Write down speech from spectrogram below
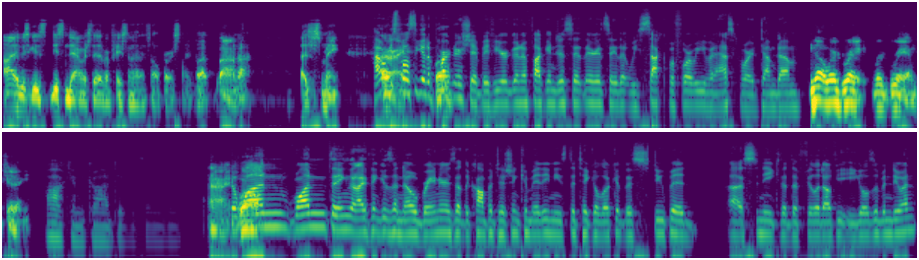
I think we should do some damage to the reputation of the NFL personally, but I don't know. That's just me. How are All we right. supposed to get a Well- partnership if you're gonna fucking just sit there and say that we suck before we even ask for it, dum dum? No, we're great. We're great. I'm kidding. Fucking god, David Silverberg. All right. The well, one one thing that I think is a no brainer is that the competition committee needs to take a look at this stupid uh, sneak that the Philadelphia Eagles have been doing.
